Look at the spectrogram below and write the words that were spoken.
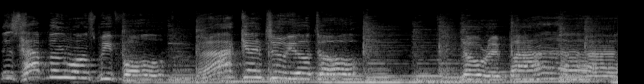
This happened once before. I came to your door, no reply.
